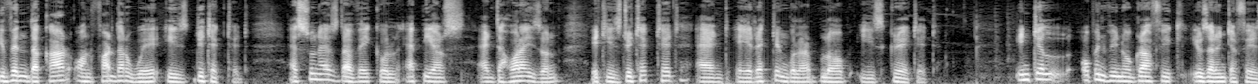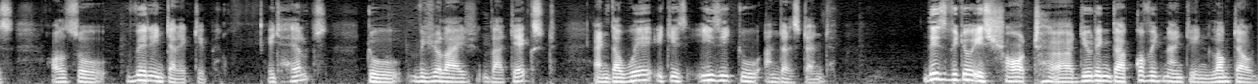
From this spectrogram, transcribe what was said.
even the car on further way is detected. As soon as the vehicle appears at the horizon, it is detected and a rectangular blob is created. Intel OpenVINO graphic user interface also very interactive. It helps to visualize the text and the way it is easy to understand. This video is shot uh, during the COVID-19 lockdown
